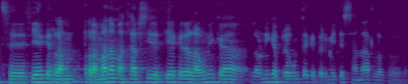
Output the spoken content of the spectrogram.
se decía que Ramana Maharshi decía que era la única, la única pregunta que permite sanarlo todo.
